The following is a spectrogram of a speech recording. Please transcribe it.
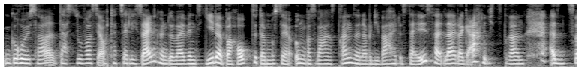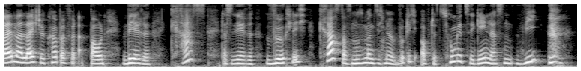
größer, dass sowas ja auch tatsächlich sein könnte, weil wenn es jeder behauptet, dann muss da ja irgendwas Wahres dran sein, aber die Wahrheit ist, da ist halt leider gar nichts dran. Also zweimal leichter Körperfett abbauen wäre krass, das wäre wirklich krass, das muss man sich mal wirklich auf der Zunge zergehen lassen, wie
